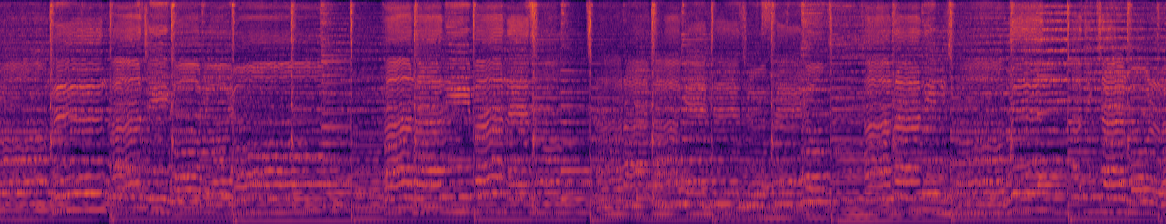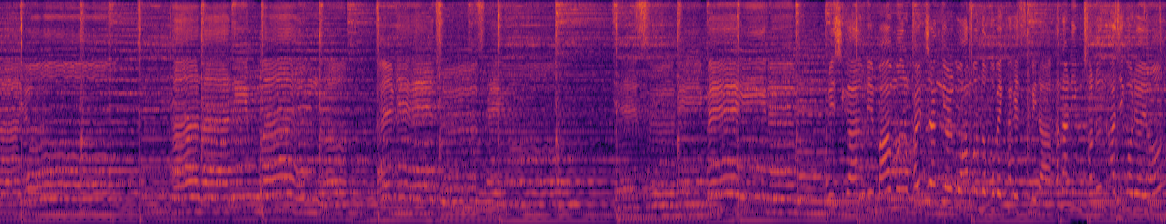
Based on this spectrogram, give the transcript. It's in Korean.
마음을 활짝 열고 한 번 더 고백하겠습니다. 하나님 저는 아직 어려요.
